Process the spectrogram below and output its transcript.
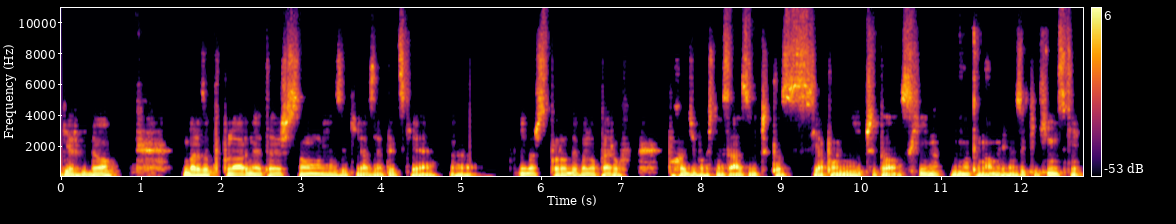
gier wideo. Bardzo popularne też są języki azjatyckie, e, ponieważ sporo deweloperów pochodzi właśnie z Azji, czy to z Japonii, czy to z Chin. No to mamy języki chiński,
